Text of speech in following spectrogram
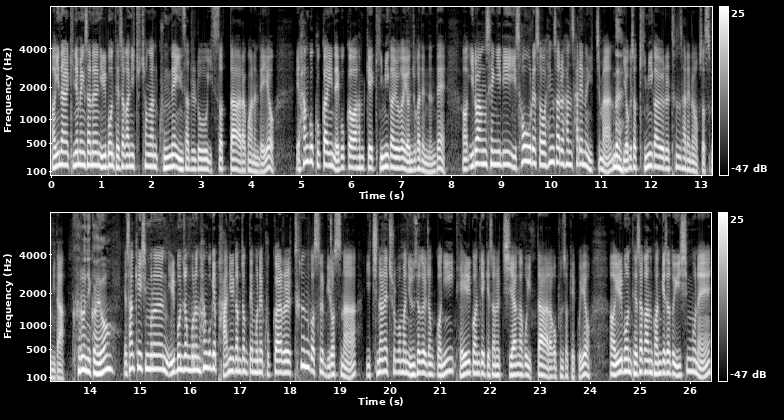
어, 이날 기념 행사는 일본 대사관이 초청한 국내 인사들도 있었다라고 하는데요. 예, 한국 국가인 애국가와 함께 기미가요가 연주가 됐는데 어, 일왕 생일이 서울에서 행사를 한 사례는 있지만 네. 여기서 기미가요를 튼 사례는 없었습니다. 그러니까요. 예, 상케이 신문은 일본 정부는 한국의 반일 감정 때문에 국가를 트는 것을 미뤘으나 이 지난해 출범한 윤석열 정권이 대일 관계 개선을 지향하고 있다라고 분석했고요. 어, 일본 대사관 관계자도 이 신문에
